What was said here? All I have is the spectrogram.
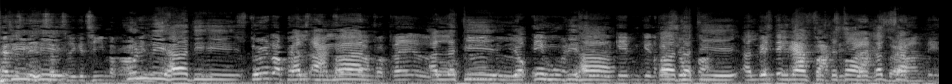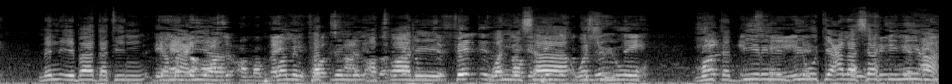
توجيه كل هذه الأعمال التي يقوم بها قادة الاحتلال في قطاع غزة. من إبادة جماعية ومن قتل للأطفال والنساء والشيوخ من تدبير للبيوت على ساكنيها.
